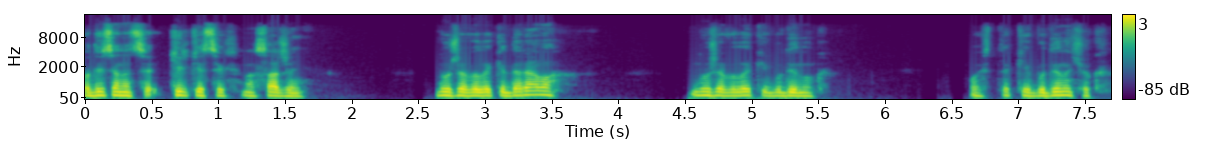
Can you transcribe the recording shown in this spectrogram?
подивіться на це, кількість цих насаджень. Дуже великі дерева, дуже великий будинок. Ось такий будиночок.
